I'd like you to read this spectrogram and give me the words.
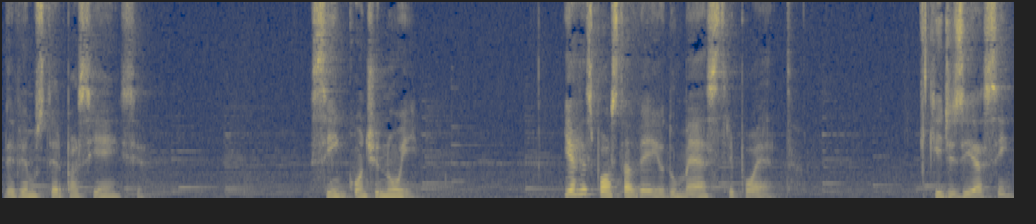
devemos ter paciência. Sim, continue. E a resposta veio do mestre poeta, que dizia assim:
